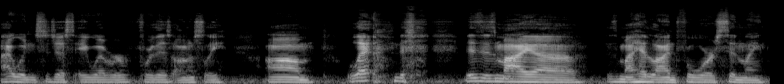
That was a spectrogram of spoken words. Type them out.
I wouldn't suggest Aweber for this, honestly. Um, let this, this is my uh, this is my headline for SendLane.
